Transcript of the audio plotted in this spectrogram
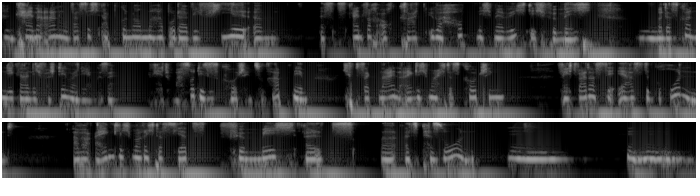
mhm. keine Ahnung, was ich abgenommen habe oder wie viel. Ähm, es ist einfach auch gerade überhaupt nicht mehr wichtig für mich. Mhm. Und das konnten die gar nicht verstehen, weil die haben gesagt, okay, du machst doch dieses Coaching zum Abnehmen. Ich habe gesagt, nein, eigentlich mache ich das Coaching, vielleicht war das der erste Grund, aber eigentlich mache ich das jetzt für mich als, äh, als Person.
